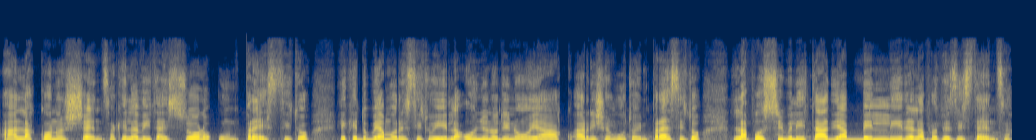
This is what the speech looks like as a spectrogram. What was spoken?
alla conoscenza che la vita è solo un prestito e che dobbiamo restituirla. Ognuno di noi ha, ha ricevuto in prestito la possibilità di abbellire la propria esistenza,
